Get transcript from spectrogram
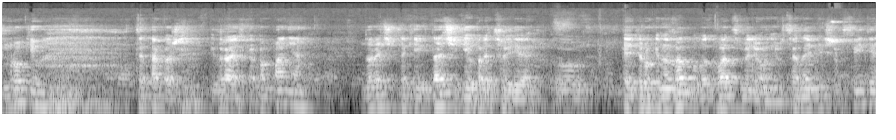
7 років. Це також ізраїльська компанія. До речі, таких датчиків працює 5 років назад було 20 мільйонів. Це найбільше в світі.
